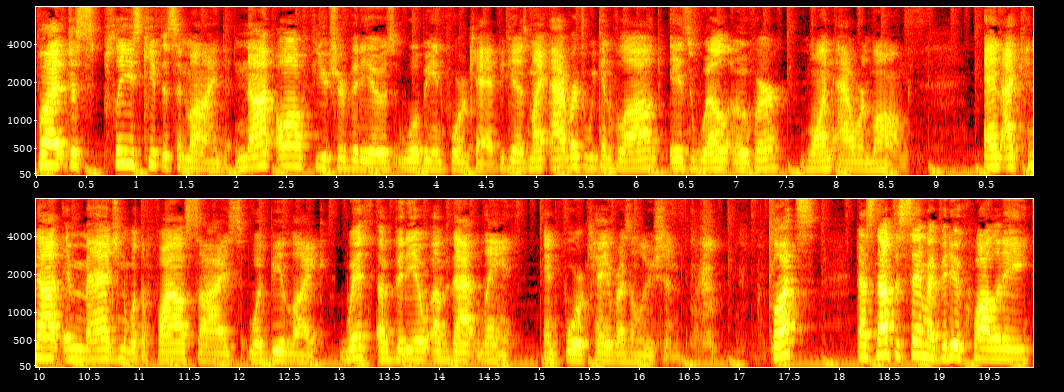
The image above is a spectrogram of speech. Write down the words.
But just please keep this in mind. Not all future videos will be in 4K because my average weekend vlog is well over one hour long. And I cannot imagine what the file size would be like with a video of that length in 4K resolution. But that's not to say my video quality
